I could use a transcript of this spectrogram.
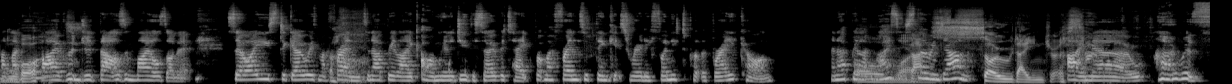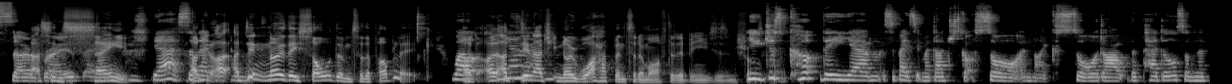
had like 500,000 miles on it. So I used to go with my friends and I'd be like, oh, I'm going to do this overtake. But my friends would think it's really funny to put the brake on. And I'd be like, oh why is it slowing down? So dangerous. I know. I was so That's insane. Yeah. So I, didn't, I, I, didn't know they sold them to the public. Well, I, yeah. I, didn't actually know what happened to them after they'd been used as instructors. You just cut the. Um, so basically, my dad just got a saw and like sawed out the pedals on the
